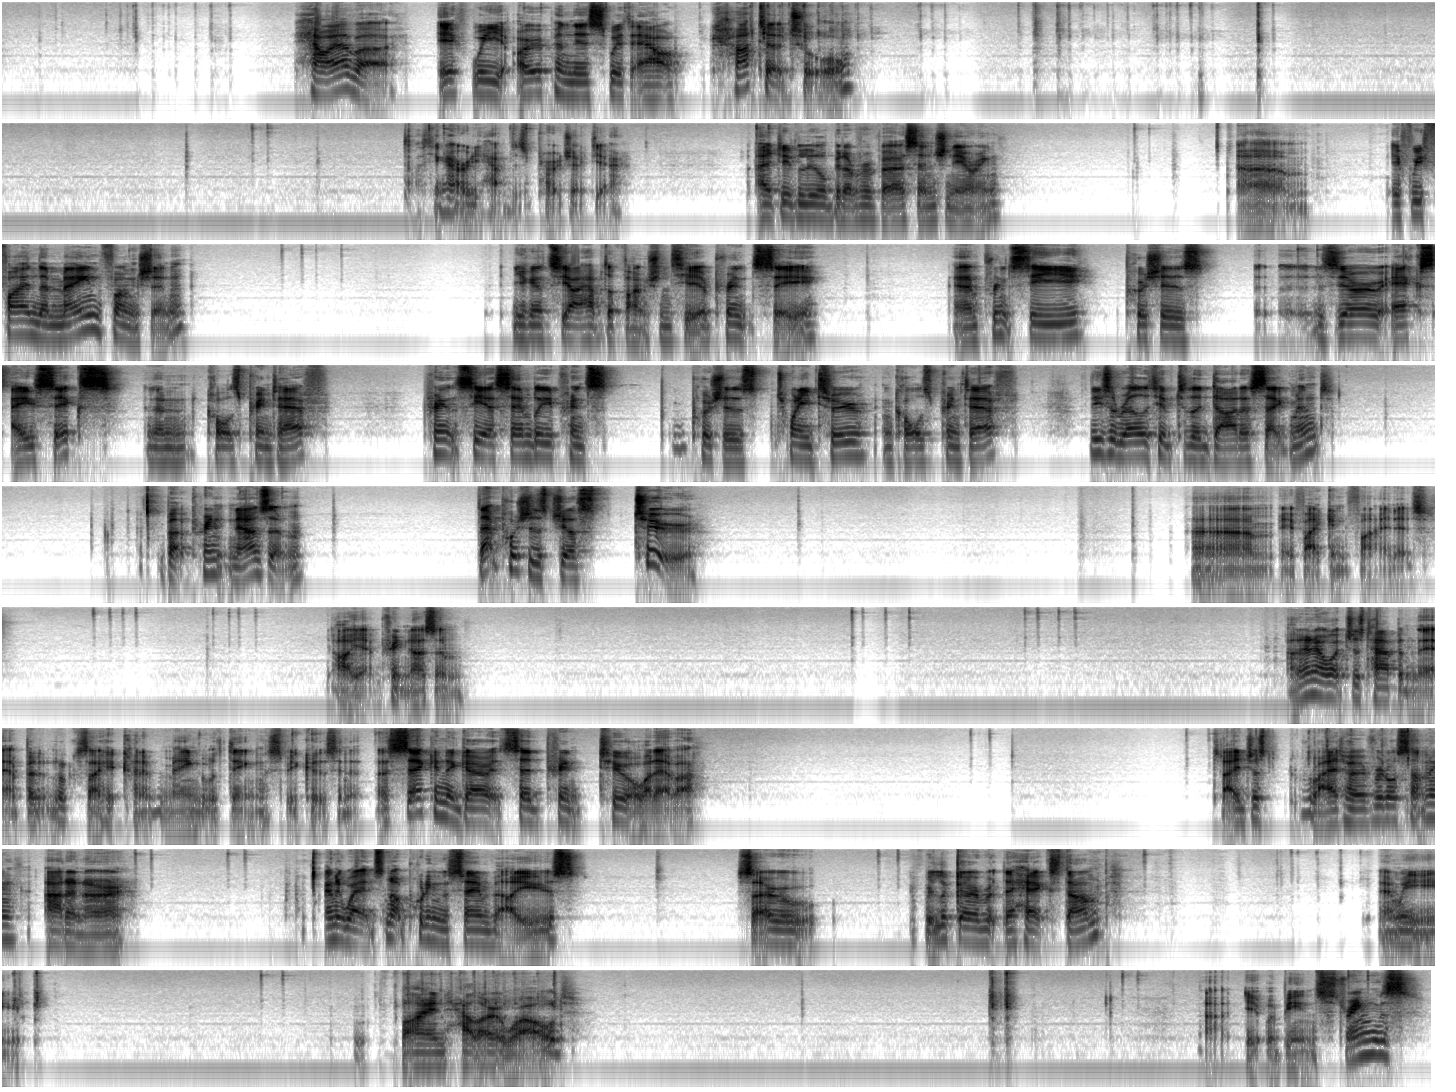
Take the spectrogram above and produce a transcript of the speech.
However, if we open this with our cutter tool, think I already have this project, yeah. I did a little bit of reverse engineering. Um, if we find the main function, you can see I have the functions here, print C, and print C pushes 0xa6 and then calls printf. Print C assembly prints pushes 22 and calls printf. These are relative to the data segment. But print NASM, that pushes just 2. Um, if I can find it. Oh yeah, print NASM. I don't know what just happened there, but it looks like it kind of mangled things because a, a second ago it said print 2 or whatever. Did I just write over it or something? I don't know. Anyway, it's not putting the same values. So if we look over at the hex dump and we find hello world, uh, it would be in strings.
